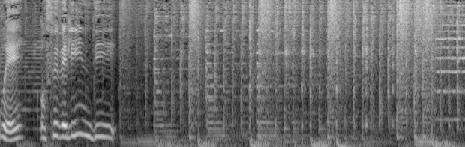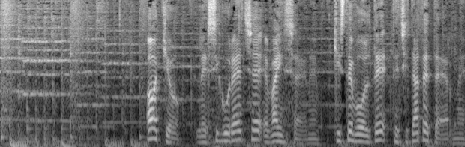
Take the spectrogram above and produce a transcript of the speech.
Uè, o fevelin di... Occhio, le sicurezze va in sene. Chi ste volte te citate eterne.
